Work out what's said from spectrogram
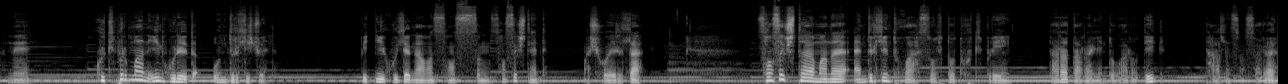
Амен. Хөтөлбөр маань энэ хүрээд өндөрлөж байна. Бидний хүлээн аван сонссон сонсогч танд маш их баярлалаа. Сонсогч та манай амьдралын тухай асуултууд хөтөлбөрийн дараа дараагийн дугааруудыг таалан сонсоорой.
